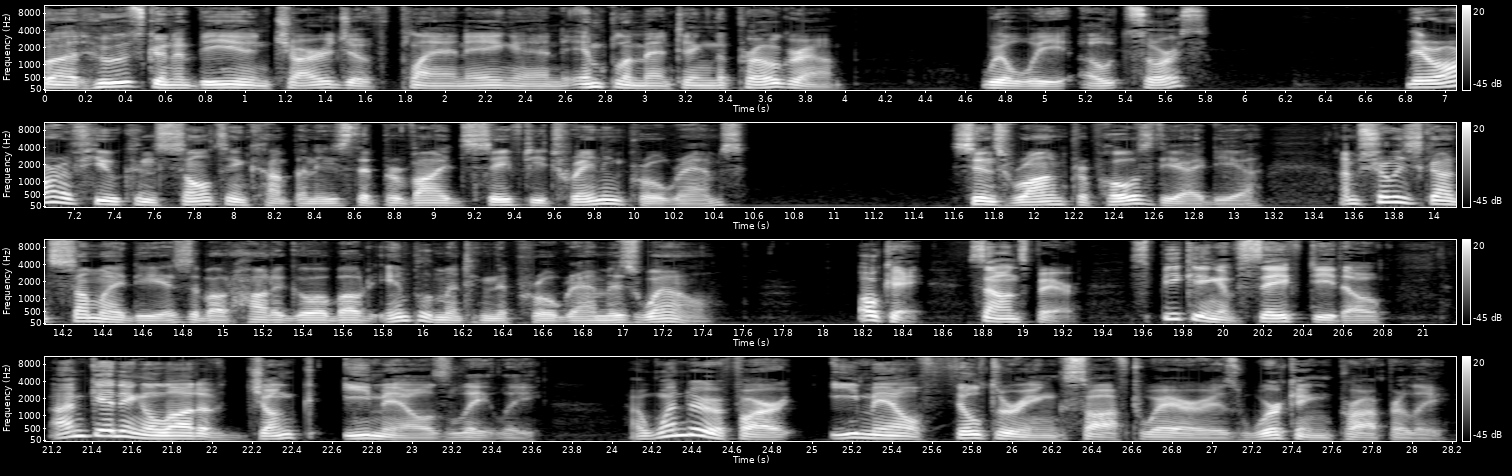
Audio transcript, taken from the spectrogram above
But who's going to be in charge of planning and implementing the program? Will we outsource? There are a few consulting companies that provide safety training programs. Since Ron proposed the idea, I'm sure he's got some ideas about how to go about implementing the program as well. Okay, sounds fair. Speaking of safety, though, I'm getting a lot of junk emails lately. I wonder if our email filtering software is working properly.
